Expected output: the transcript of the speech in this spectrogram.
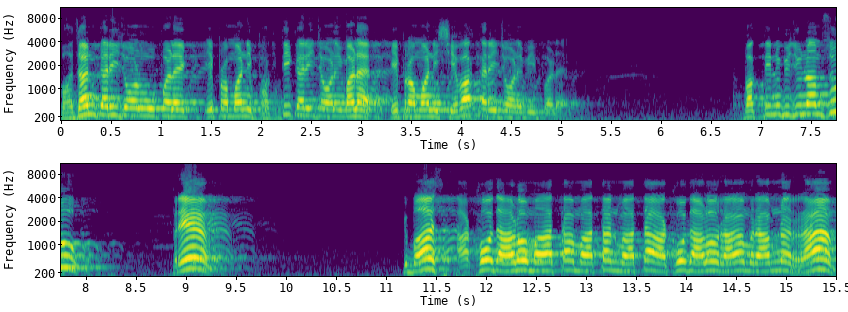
ભજન કરી જાણવું પડે, એ પ્રમાણની ભક્તિ કરી જાણવી પડે એ પ્રમાણની સેવા કરી જાણવી પડે. ભક્તિનું બીજું નામ શું? પ્રેમ. કે બસ, આખો દાડો માતા માતા માતા, આખો દાડો રામ રામ ને રામ.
